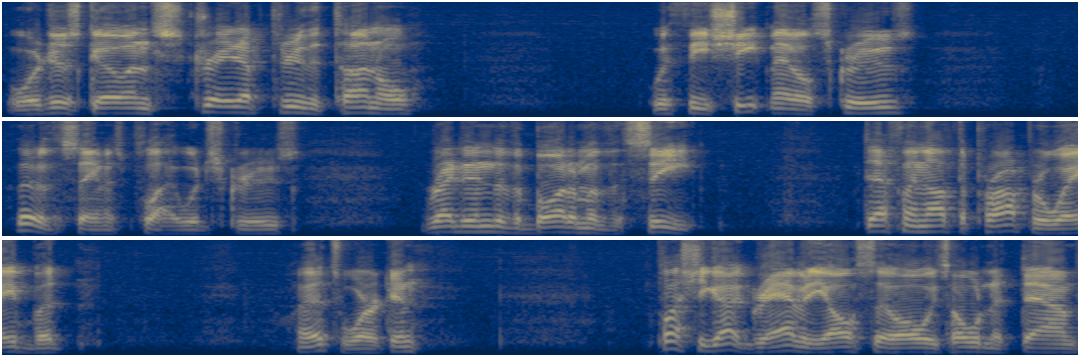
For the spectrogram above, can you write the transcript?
we're just going straight up through the tunnel with these sheet metal screws. They're the same as plywood screws. Right into the bottom of the seat. Definitely not the proper way, but it's working. Plus you got gravity also always holding it down.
